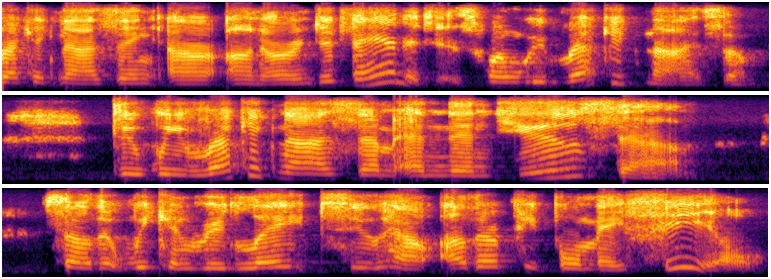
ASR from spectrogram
recognizing our unearned advantages. When we recognize them, do we recognize them and then use them so that we can relate to how other people may feel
